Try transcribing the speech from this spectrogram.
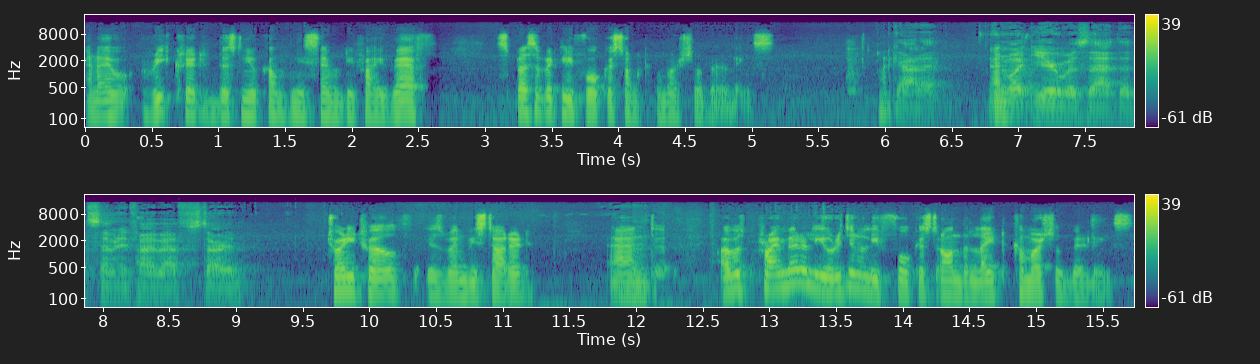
and I recreated this new company, 75F, specifically focused on commercial buildings. Got it. And, and what year was that that 75F started? 2012 is when we started, and I was primarily originally focused on the light commercial buildings.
